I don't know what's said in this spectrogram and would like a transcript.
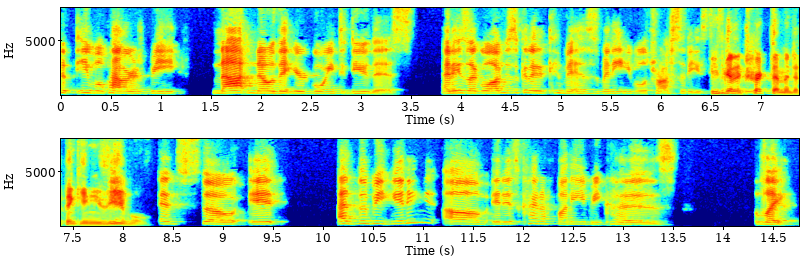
evil powers be not know that you're going to do this? And he's like, Well, I'm just gonna commit as many evil atrocities. He's gonna trick them into thinking he's Yeah. evil. And so it at the beginning, um, it is kind of funny because like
